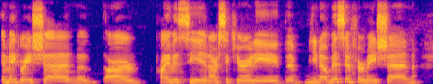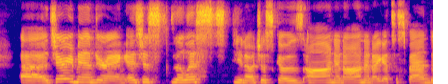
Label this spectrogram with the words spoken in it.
immigration, our privacy and our security, the, you know, misinformation, uh, gerrymandering. It's just the list, you know, just goes on and on. And I get to spend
